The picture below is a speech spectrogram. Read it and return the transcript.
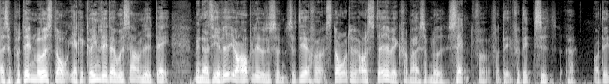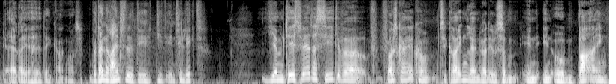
altså på den måde står, jeg kan grine lidt af udsagnet i dag, men altså jeg ved, jeg oplevede det sådan, så derfor står det også stadigvæk for mig som noget sandt for, for, den, for den tid, og den alder, jeg havde dengang også. Hvordan rensede det dit intellekt? Jamen, det er svært at sige. Det var første gang, jeg kom til Grækenland, var det jo som en, en åbenbaring,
